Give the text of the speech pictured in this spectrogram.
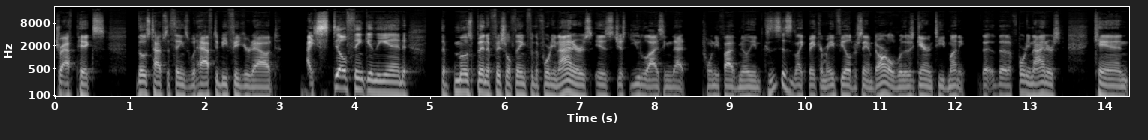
draft picks, those types of things would have to be figured out. I still think in the end, the most beneficial thing for the 49ers is just utilizing that 25 million because this isn't like Baker Mayfield or Sam Darnold where there's guaranteed money. The the 49ers can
